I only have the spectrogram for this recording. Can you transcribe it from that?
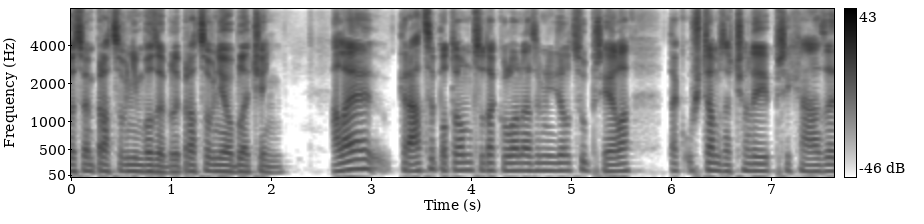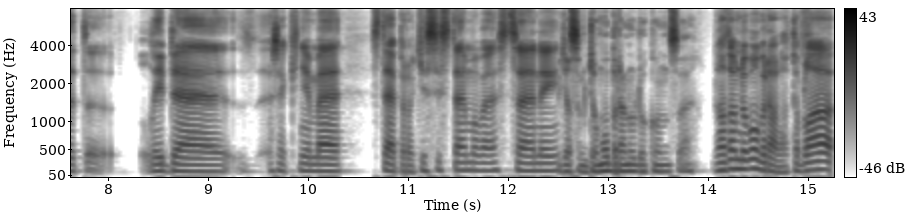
ve svém pracovním voze, byli pracovně oblečení. Ale krátce potom, co ta kolona zemědělců přijela, tak už tam začali přicházet lidé, řekněme, z té protisystémové scény. Viděl jsem domobranu dokonce. Byla tam domobrana. Ta byla,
